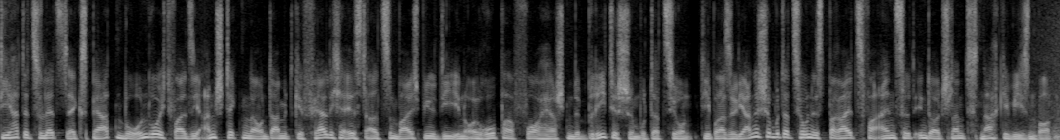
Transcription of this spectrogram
Die hatte zuletzt Experten beunruhigt, weil sie ansteckender und damit gefährlicher ist als zum Beispiel die in Europa vorherrschende britische Mutation. Die brasilianische Mutation ist bereits vereinzelt vereinzelt in Deutschland nachgewiesen worden.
